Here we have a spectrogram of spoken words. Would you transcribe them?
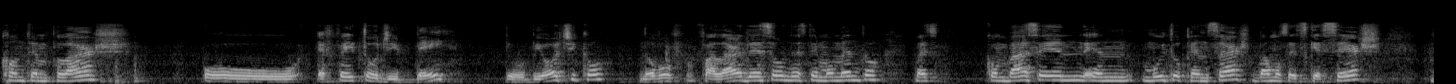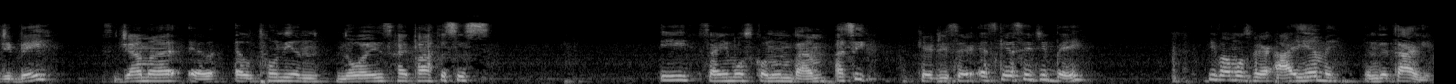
contemplar o efeito de B do biótico. Não vou falar disso neste momento, mas com base em, em muito pensar, vamos esquecer de B. Se chama el Eltonian Noise Hypothesis. E saímos com um BAM assim. Quer dizer, esquece de B e vamos ver A e M em detalhe.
